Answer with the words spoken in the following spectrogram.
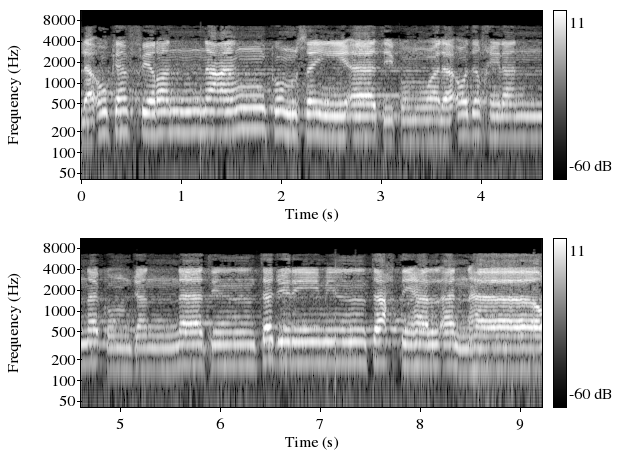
لأكفرن عنكم سيئاتكم ولأدخلنكم جنات تجري من تحتها الأنهار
